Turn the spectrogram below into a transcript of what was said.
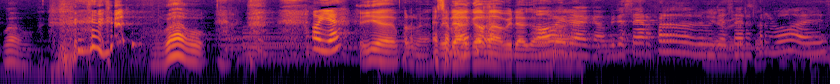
wow wow Oh ya? Iya pernah. SMA Beda itu- agama, beda agama. Oh beda agak, beda server, beda beda server bos.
